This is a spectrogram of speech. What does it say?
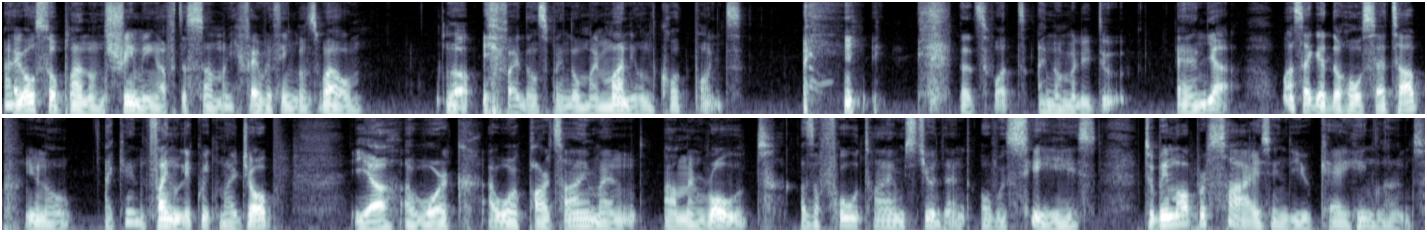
I also plan on streaming after summer if everything goes well. Well, if I don't spend all my money on code points. That's what I normally do. And yeah, once I get the whole setup, you know, I can finally quit my job. Yeah, I work. I work part-time and I'm enrolled as a full-time student overseas to be more precise in the UK, England.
